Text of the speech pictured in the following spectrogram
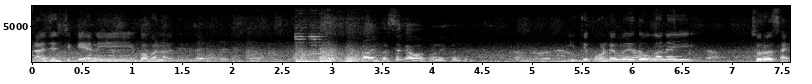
राजन चिके आणि बबन हळदे काय कसं काय वातावरण एकंदरीत? इथे फोंड्यामध्ये दोघांनाही चुरस आहे?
